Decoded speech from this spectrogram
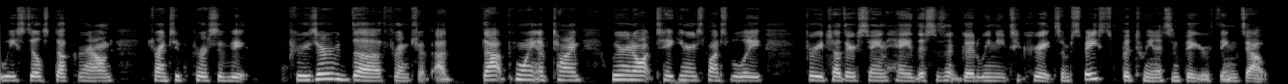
we still stuck around trying to persevere preserve the friendship. At that point of time, we were not taking responsibility for each other, saying, Hey, this isn't good. We need to create some space between us and figure things out.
